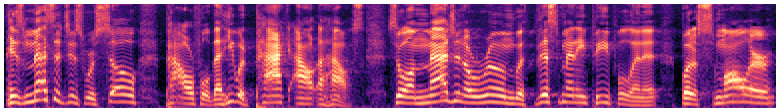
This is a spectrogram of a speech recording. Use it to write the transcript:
his messages were so powerful that he would pack out a house. So imagine a room with this many people in it, but a smaller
